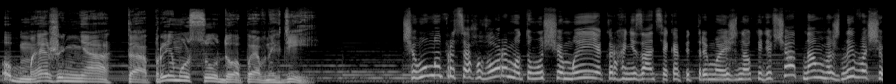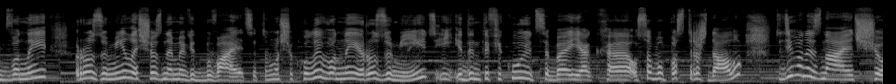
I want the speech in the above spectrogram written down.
обмеження та примусу до певних дій. Чому ми про це говоримо? Тому що ми, як організація, яка підтримує жінок і дівчат, нам важливо, щоб вони розуміли, що з ними відбувається. Тому що коли вони розуміють і ідентифікують себе як е, особу постраждалу, тоді вони знають, що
